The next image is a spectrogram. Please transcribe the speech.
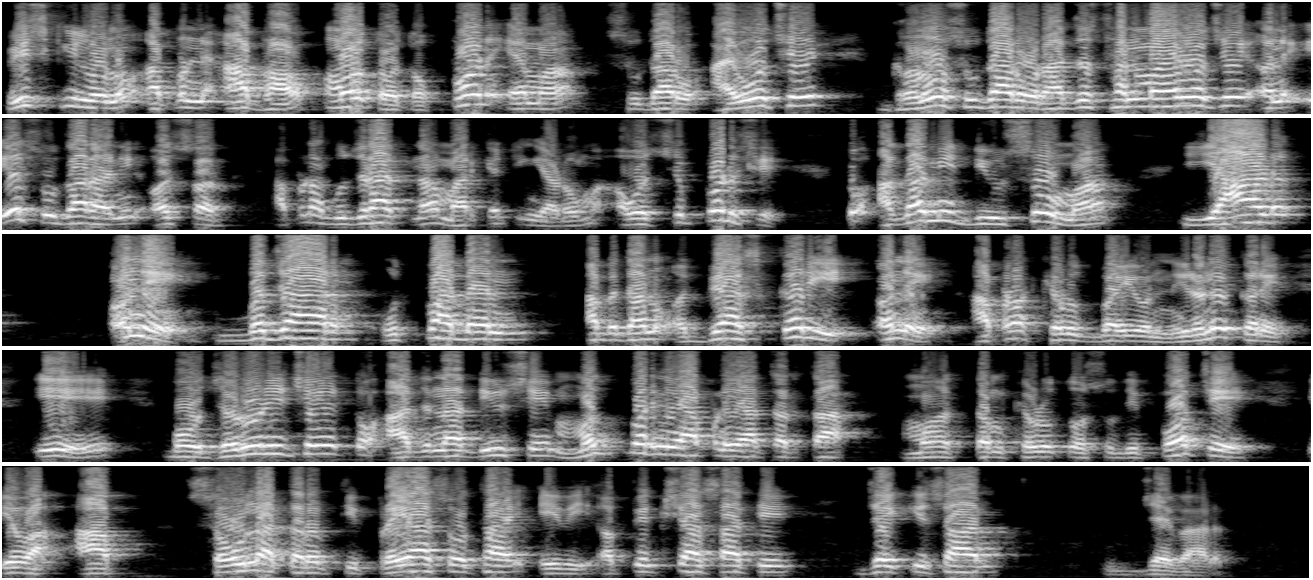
વીસ કિલોનો આપણને આ ભાવ મળતો હતો. પણ એમાં સુધારો આવ્યો છે, ઘણો સુધારો રાજસ્થાનમાં આવ્યો છે અને એ સુધારાની અસર આપણા ગુજરાતના માર્કેટિંગ યાર્ડોમાં અવશ્ય પડશે. તો આગામી દિવસોમાં યાર્ડ અને બજાર ઉત્પાદન આ બધાનો અભ્યાસ કરી અને આપણા ખેડૂત ભાઈઓ નિર્ણય કરે એ બહુ જરૂરી છે. તો આજના દિવસે મગ પરની આપણી આ ચર્ચા મહત્તમ ખેડૂતો સુધી પહોંચે એવા આપ સૌના તરફથી પ્રયાસો થાય એવી અપેક્ષા સાથે. જય કિસાન, જય ભારત.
